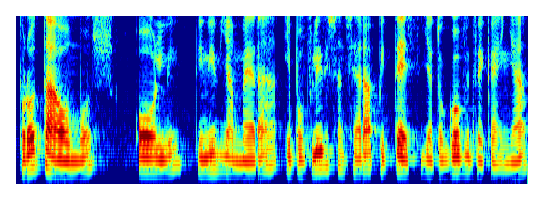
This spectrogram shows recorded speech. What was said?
Πρώτα όμως όλοι την ίδια μέρα υποβλήθησαν σε rapid test για τον COVID-19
